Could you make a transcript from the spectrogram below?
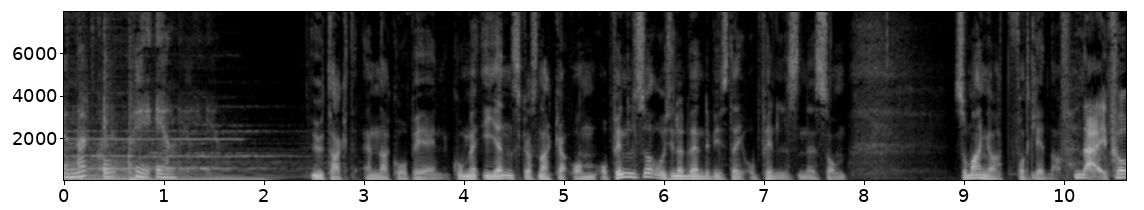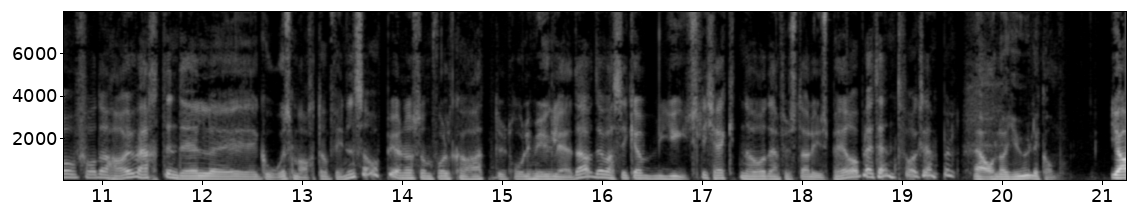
NRK P1. Utakt NRK P1, hvor vi igjen skal snakke om oppfinnelser, og ikke nødvendigvis de oppfinnelsene som så mange har fått gleden av. Nei, for, for det har jo vært en del eh, gode, smarte oppfinnelser opp gjennom som folk har hatt utrolig mye glede av. Det var sikkert gyselig kjekt når den første lyspæra ble tent, eksempel. Ja, Og når julet kom. Ja,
